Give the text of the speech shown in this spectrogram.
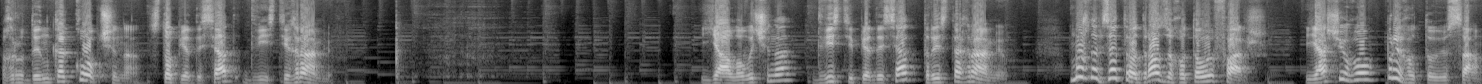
Грудинка копчена 150-200 грамів. Яловичина 250-300 грамів. Можна взяти одразу готовий фарш. Я ж його приготую сам.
